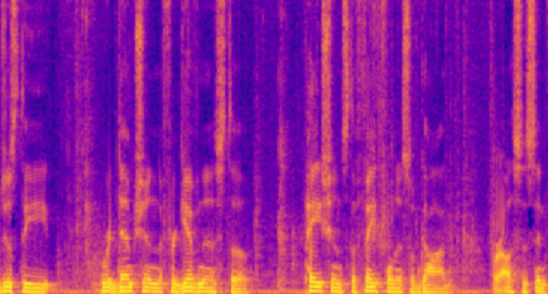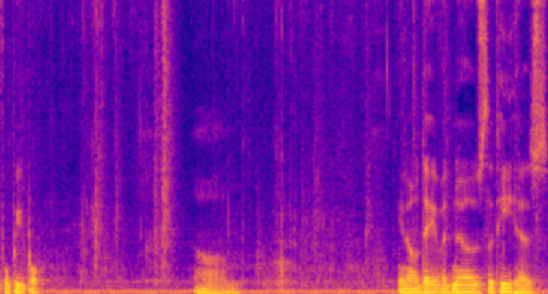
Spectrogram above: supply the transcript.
just the redemption, the forgiveness, the patience, the faithfulness of God for us as sinful people. Um, You know, David knows that he has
